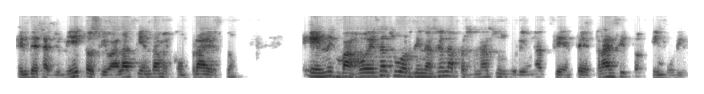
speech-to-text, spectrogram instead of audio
el desayunito, si va a la tienda me compra esto, bajo esa subordinación la persona sufrió un accidente de tránsito y murió.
